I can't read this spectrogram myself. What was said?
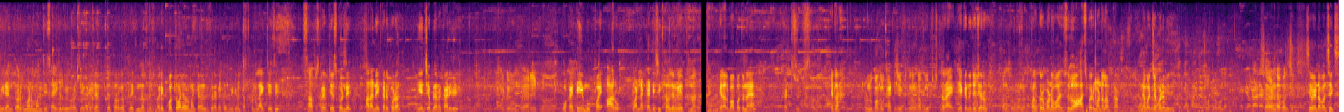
వీరంత వరకు మనం మంచి సైజులు వివరాలు సేకరించితే త్వరగా ప్రయత్నిద్దాం ఫ్రెండ్స్. మరి కొత్త వాళ్ళు ఎవరు మన ఛానల్ చూసినట్టయితే వీడియోని తప్పకుండా లైక్ చేసి సబ్స్క్రైబ్ చేసుకోండి. అలానే ఇక్కడ కూడా ఏం చెప్పినారు కాడివి ఒకటి ముప్పై ఆరు వన్ లాక్ థర్టీ సిక్స్ థౌజండ్గా చెప్తున్నారు. గిరాలు బాపోతున్నాయా కట్టి చూపిస్తాను. ఎట్లా? రెండు పక్కల కట్టి చూపిస్తున్నాం డబ్బులు ఇప్పించుకున్నాం. రైట్ ఎక్కడి నుంచి వచ్చారు? పలుకురు బండ. పల్కరబండ వాసులు ఆస్పరి మండలం కర్నూలు నెంబర్ చెప్పండి మీది. పలుకురు బండ seven double six. Seven double six.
